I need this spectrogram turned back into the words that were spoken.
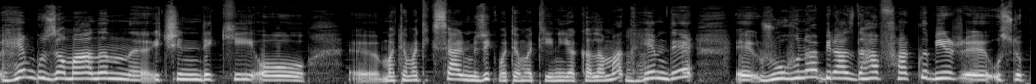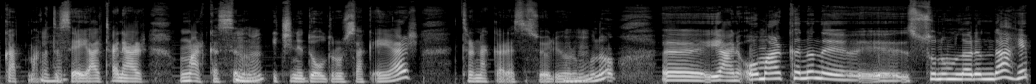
hem bu zamanın e, içindeki o e, matematiksel müzik matematiğini yakalamak hem de e, ruhuna biraz daha farklı bir e, uslup katmaktı Seyyal Taner markasının içini doldurursak eğer tırnak arası söylüyorum bunu. E, yani o markanın e, e, sunumlarında hep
